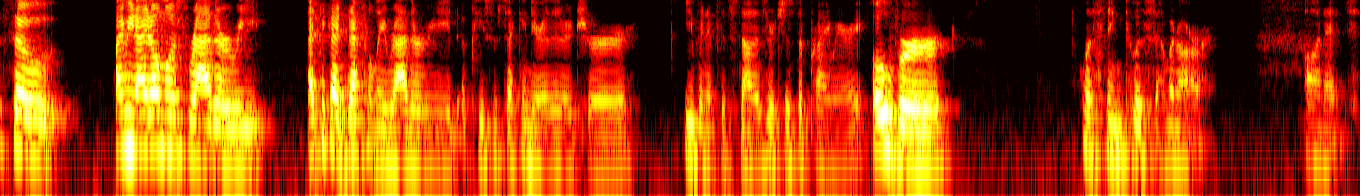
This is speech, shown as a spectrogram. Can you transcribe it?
So, I mean, I'd almost rather read, I think I'd definitely rather read a piece of secondary literature, even if it's not as rich as the primary, over listening to a seminar on it.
